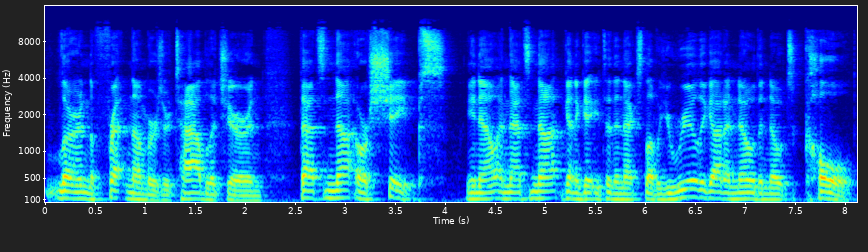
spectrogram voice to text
learn the fret numbers or tablature, and that's not or shapes you know, and that's not going to get you to the next level. You really got to know the notes cold.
